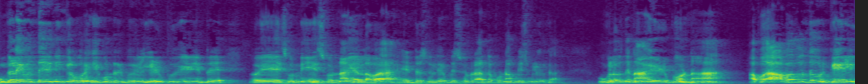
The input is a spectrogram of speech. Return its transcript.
உங்களை வந்து நீங்கள் உறங்கிக் கொண்டிருப்பீர்கள் எழுப்புவேன் என்று சொன்னி சொன்னாய் அல்லவா? என்று சொல்லி அப்படி சொல்கிறா அந்த பொண்ணு அப்படி சொல்லியிருக்கா. உங்களை வந்து நான் எழுப்போன்னா அப்போ அவ வந்து ஒரு கேலி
